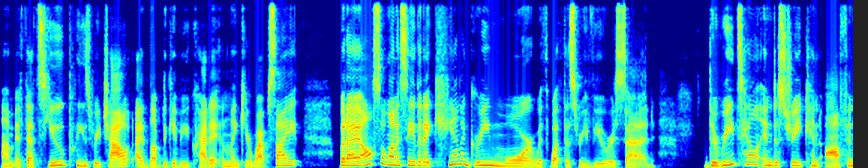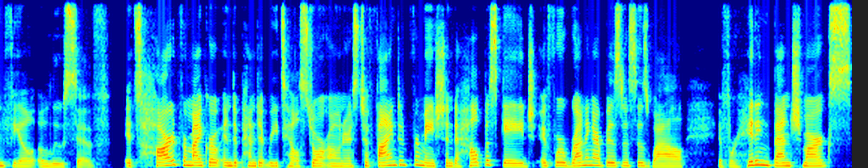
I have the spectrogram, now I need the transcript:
Um, if that's you, please reach out. I'd love to give you credit and link your website. But I also want to say that I can't agree more with what this reviewer said. The retail industry can often feel elusive. It's hard for micro independent retail store owners to find information to help us gauge if we're running our businesses well, if we're hitting benchmarks,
